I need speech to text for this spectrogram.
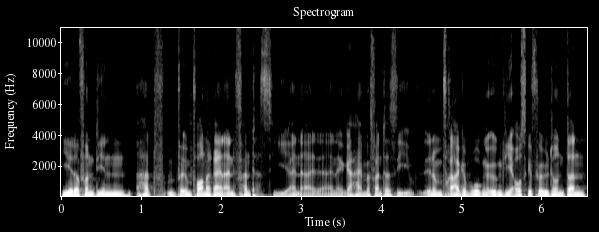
jeder von denen hat im Vornherein eine Fantasie, eine, eine, eine geheime Fantasie in einem Fragebogen irgendwie ausgefüllt und dann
